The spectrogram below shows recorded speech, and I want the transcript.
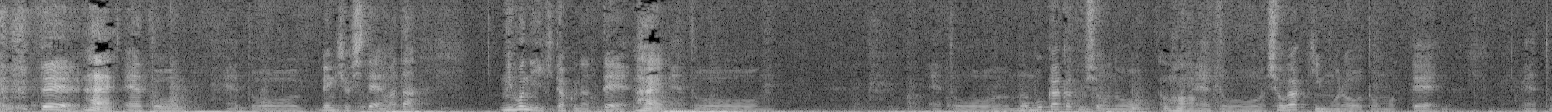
で、はいえっ、と、えっ、と、勉強して、また、日本に行きたくなって、はいえっ、とえっ、と文部科学省のはえー、と奨学金もらおうと思って、えー、と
